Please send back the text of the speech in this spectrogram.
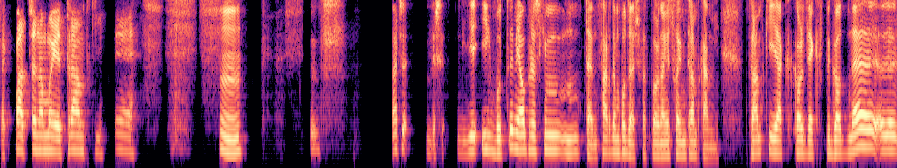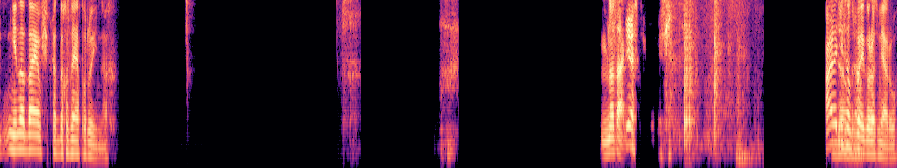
Tak patrzę na moje trampki. Nie. Mm. Znaczy, wiesz, ich buty miały przede wszystkim ten, twardą podeszwę w porównaniu z swoimi trampkami. Trampki jakkolwiek wygodne e, nie nadają się do chodzenia po ruinach. No tak. Jeszcze myślę. Ale nie są Dobra. twojego rozmiaru.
